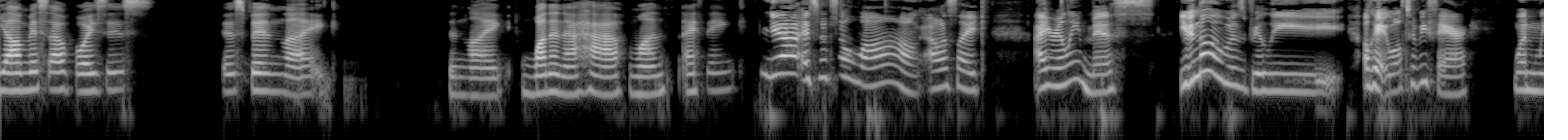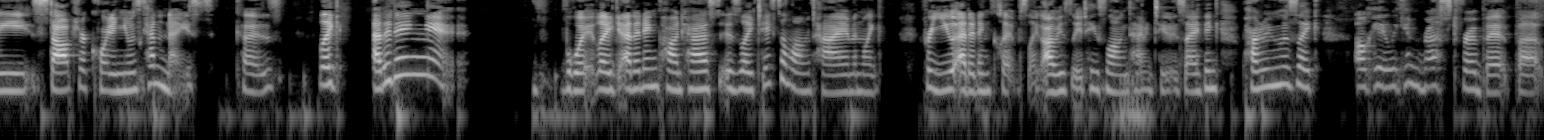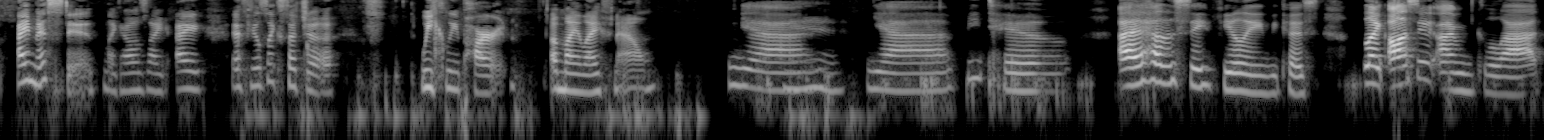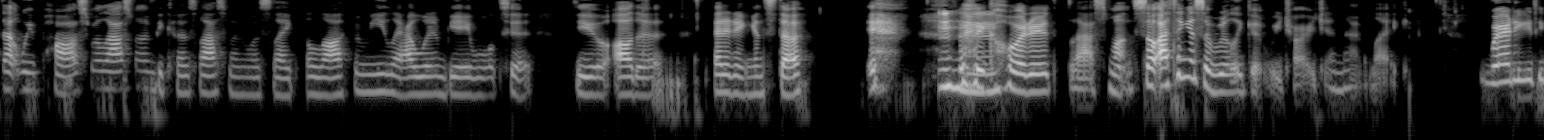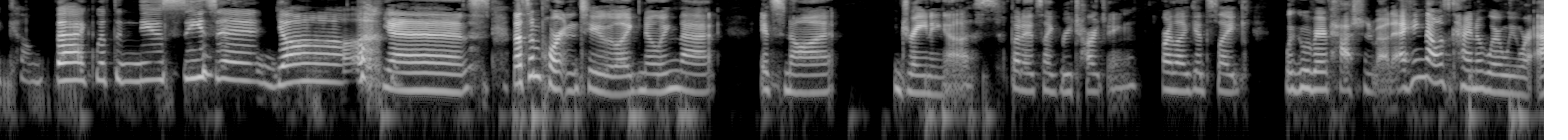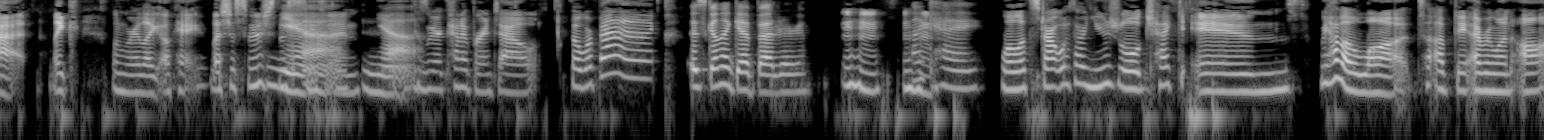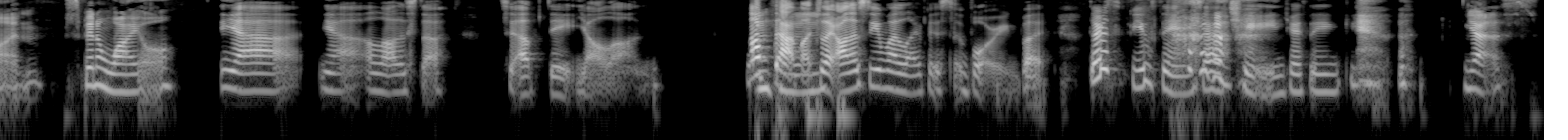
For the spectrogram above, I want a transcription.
y'all miss our voices. It's been like been like one and a half month, I think. Yeah, it's been so long. I was like, I really miss, even though it was really okay. Well, to be fair, when we stopped recording, it was kind of nice because like editing, voice like editing podcasts is like takes a long time, and like for you editing clips, like obviously it takes a long time too. So I think part of me was like, okay, we can rest for a bit, but I missed it. Like I was like, I it feels like such a weekly part of my life now. Yeah. Yeah. Yeah, me too. I have the same feeling because, like, honestly, I'm glad that we paused for last one because last one was like a lot for me. Like, I wouldn't be able to do all the editing and stuff Mhm. recorded last month. So I think it's a really good recharge, and I'm like ready to come back with the new season, y'all. Yes. That's important too, like knowing that it's not draining us, but it's like recharging. Or like it's like like we're very passionate about it. I think that was kind of where we were at. Like when we were like, okay, let's just finish this yeah, season. yeah. Because we were kind of burnt out. But we're back. It's gonna get better. Mm-hmm. mm-hmm. Okay. Well, let's start with our usual check ins. We have a lot to update everyone on. It's been a while. Yeah, yeah, a lot of stuff to update y'all on. Not that much. Mhm. Like honestly, my life is boring, but there's a few things that have changed. I think. Yes.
